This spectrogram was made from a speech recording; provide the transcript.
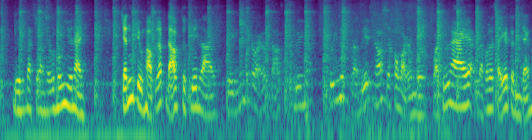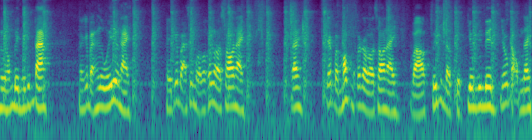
pin chúng ta sẽ theo hướng như thế này. Tránh trường hợp lắp đảo cực pin lại vì nếu các bạn lắp đảo cực pin thứ nhất là biết nó sẽ không hoạt động được và thứ hai á, là có thể xảy ra tình trạng hư hỏng pin của chúng ta. Nên các bạn lưu ý điều này. Thì các bạn sẽ mở một cái lò xo này. Đây các bạn móc một cái đầu lò xo này vào phía trên đầu cực dương pin pin dấu cộng đây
